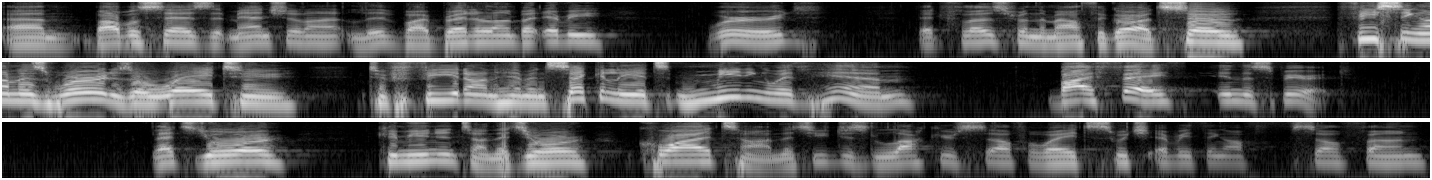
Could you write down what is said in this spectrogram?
um, Bible says that man shall not live by bread alone, but every word that flows from the mouth of God. So, feasting on His Word is a way to, to feed on Him. And secondly, it's meeting with Him by faith in the Spirit. That's your communion time. That's your quiet time. That's you just lock yourself away, switch everything off cell phone.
